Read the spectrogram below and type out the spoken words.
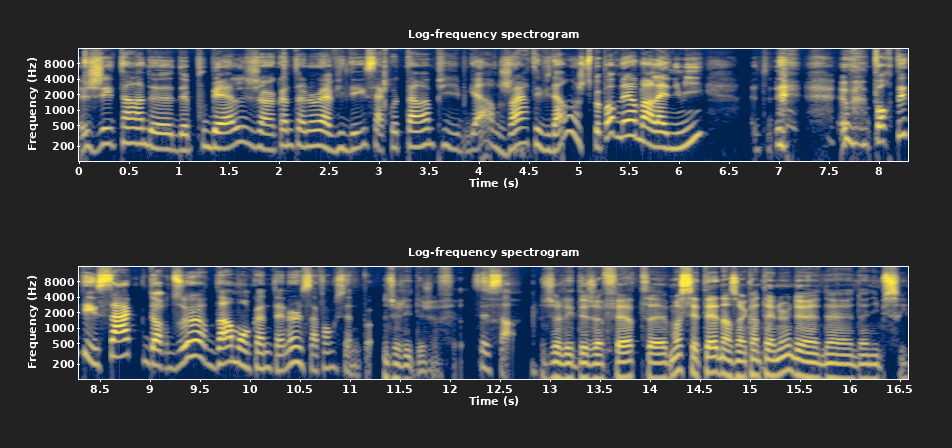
J'ai tant de, de poubelles, j'ai un container à vider, ça coûte tant, puis regarde, gère tes vidanges. Tu peux pas venir dans la nuit porter tes sacs d'ordures dans mon container, ça fonctionne pas. Je l'ai déjà fait. C'est ça. Je l'ai déjà fait. Euh, moi, c'était dans un container de- de- d'une épicerie.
